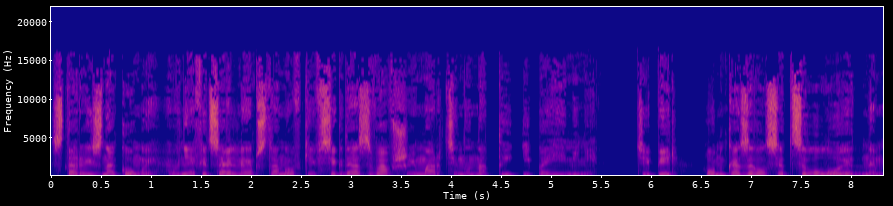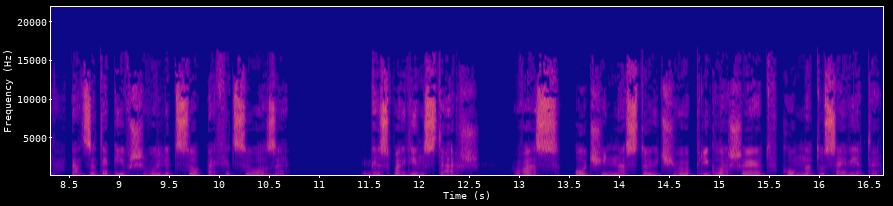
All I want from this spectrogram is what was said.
Старый знакомый, в неофициальной обстановке всегда звавший Мартина на «ты» и по имени. Теперь он казался целлулоидным от затопившего лицо официоза. «Господин Старш, вас очень настойчиво приглашают в комнату совета.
